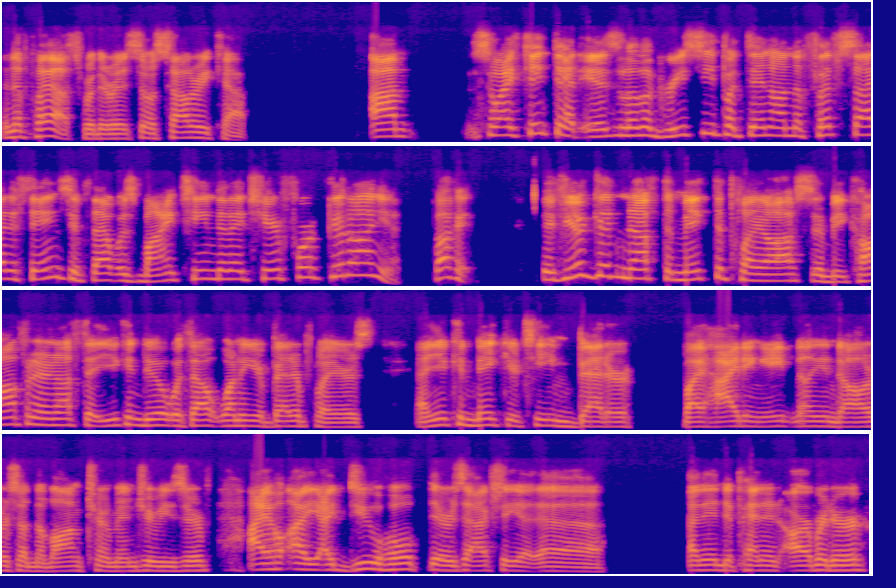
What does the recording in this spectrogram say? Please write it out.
in the playoffs where there is no salary cap. Um, so I think that is a little greasy, but then on the flip side of things, if that was my team that I cheered for, good on you. Fuck it. If you're good enough to make the playoffs and be confident enough that you can do it without one of your better players, and you can make your team better by hiding eight million dollars on the long-term injury reserve, I I, I do hope there's actually a, a an independent arbiter,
